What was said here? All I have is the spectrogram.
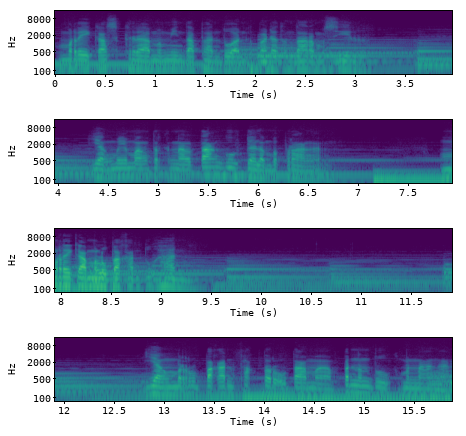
mereka segera meminta bantuan kepada tentara Mesir yang memang terkenal tangguh dalam peperangan mereka melupakan Tuhan yang merupakan faktor utama penentu kemenangan.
